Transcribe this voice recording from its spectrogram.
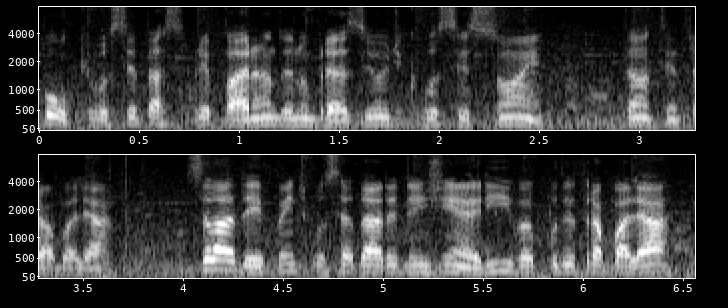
pô, que você está se preparando no Brasil, de que você sonha tanto em trabalhar. Sei lá, de repente você é da área de engenharia e vai poder trabalhar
